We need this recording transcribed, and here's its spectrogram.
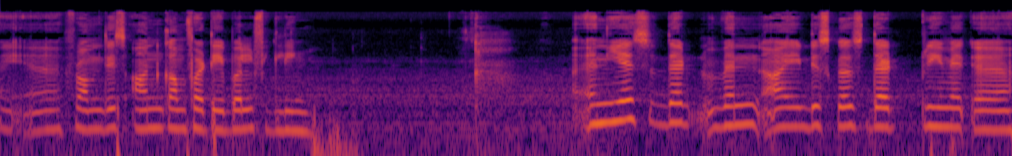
uh, from this uncomfortable feeling? And yes that when i discussed that pre uh,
